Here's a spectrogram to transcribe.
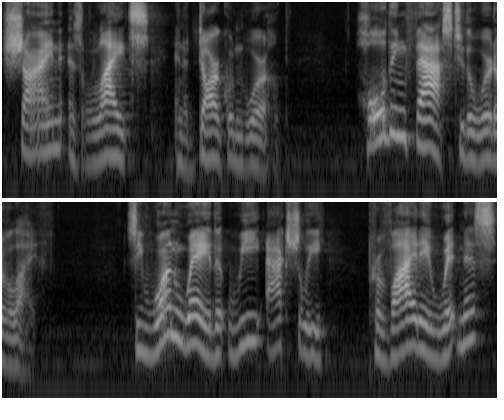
shine as lights in a darkened world. Holding fast to the word of life. See, one way that we actually provide a witness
